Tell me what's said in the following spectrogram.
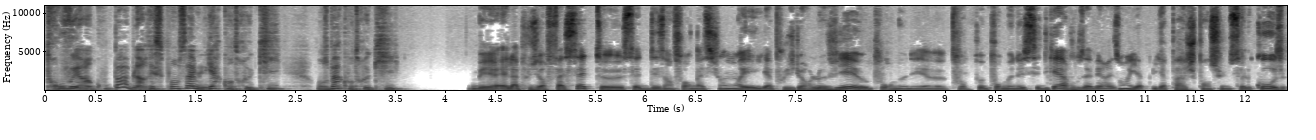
trouver un coupable, un responsable Une guerre contre qui? On se bat contre qui? Mais elle a plusieurs facettes cette désinformation et il y a plusieurs leviers pour mener pour pour mener cette guerre. Vous avez raison, il y a, il y a pas, je pense, une seule cause.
